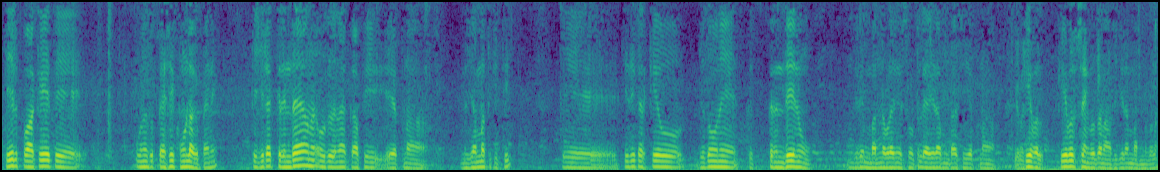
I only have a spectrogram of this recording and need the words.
ਤੇਲ ਪਵਾ ਕੇ ਤੇ ਉਹਨਾਂ ਤੋਂ ਪੈਸੇ ਖੋਣ ਲੱਗ ਪਏ ਨੇ। ਤੇ ਜਿਹੜਾ ਕਰਿੰਦਾ ਹੈ ਉਹਨਾਂ ਉਹਦੇ ਨਾਲ ਕਾਫੀ ਆਪਣਾ ਮਜ਼ਮਤ ਕੀਤੀ। ਤੇ ਜਿਹਦੇ ਕਰਕੇ ਉਹ ਜਦੋਂ ਉਹਨੇ ਕ- ਕਰਿੰਦੇ ਨੂੰ ਜਿਹੜੇ ਮਰਨ ਵਾਲੇ ਨੇ ਸੁੱਟ ਲਿਆ ਜਿਹੜਾ ਮੁੰਡਾ ਸੀ ਆਪਣਾ ਕੇਵਲ ਕੇਵਲ ਸਿੰਘ ਉਹਦਾ ਨਾਮ ਸੀ ਜਿਹੜਾ ਮਰਨ ਵਾਲਾ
